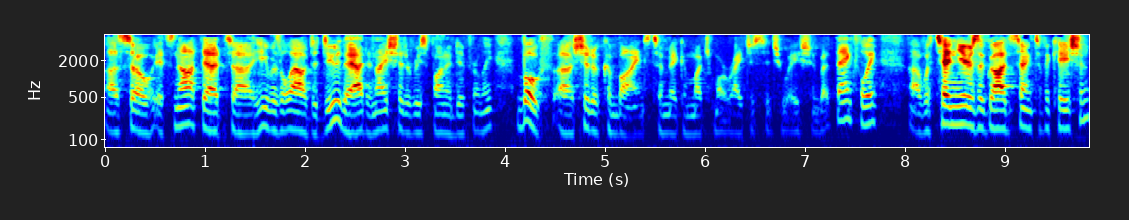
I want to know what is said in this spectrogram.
Uh, so it's not that uh, he was allowed to do that, and I should have responded differently. Both uh, should have combined to make a much more righteous situation. But thankfully, uh, with 10 years of God's sanctification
